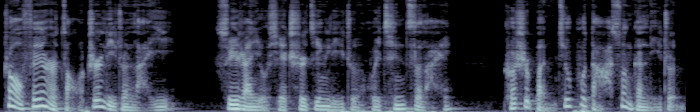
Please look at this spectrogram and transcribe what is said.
赵飞儿早知李准来意，虽然有些吃惊李准会亲自来，可是本就不打算跟李准，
